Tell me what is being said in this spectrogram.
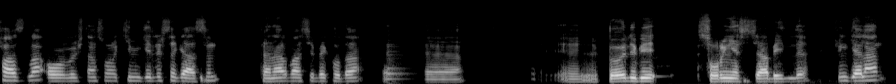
fazla. Orada sonra kim gelirse gelsin Fenerbahçe Beko'da e, e, böyle bir sorun yaşayacağı belli. Çünkü gelen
